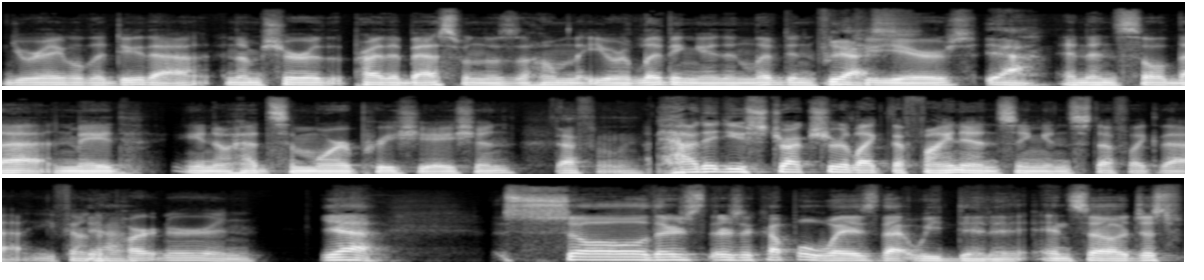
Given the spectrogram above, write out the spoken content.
you were able to do that and i'm sure that probably the best one was the home that you were living in and lived in for Yes. two years yeah and then sold that and made you know had some more appreciation definitely how did you structure like the financing and stuff like that you found Yeah. a partner and Yeah. So there's there's a couple ways that we did it. And so just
